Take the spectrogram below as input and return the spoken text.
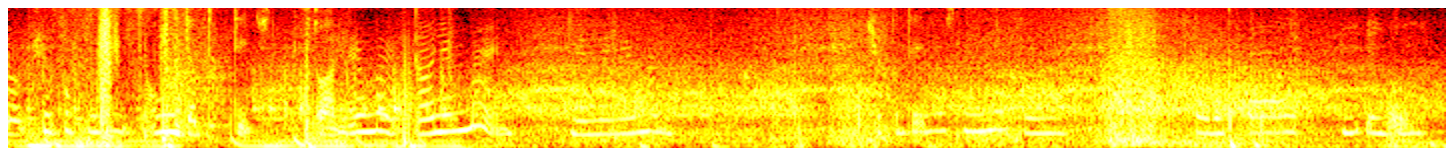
No, triple digits, only double digits. Oh, never mind. Oh, never mind. Never mind, never mind. Triple digits, no more. That is bad. B-A-D.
